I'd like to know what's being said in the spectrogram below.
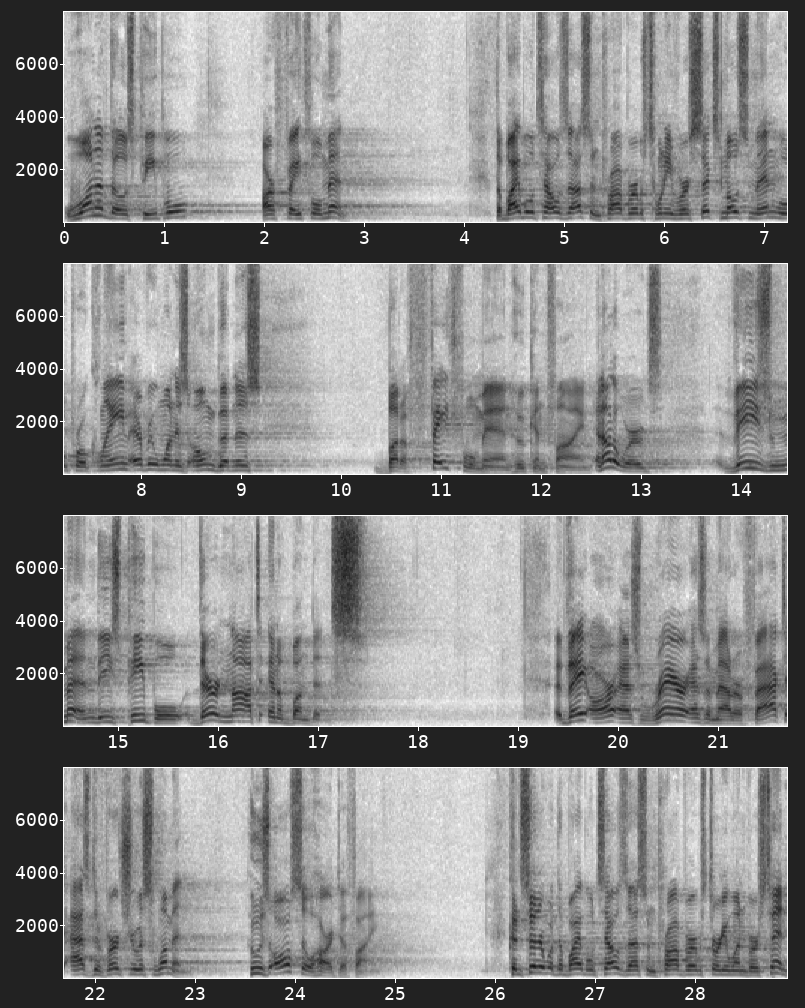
One of those people are faithful men. The Bible tells us in Proverbs 20, verse 6 most men will proclaim everyone his own goodness, but a faithful man who can find. In other words, these men, these people, they're not in abundance. They are as rare, as a matter of fact, as the virtuous woman, who's also hard to find. Consider what the Bible tells us in Proverbs 31, verse 10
